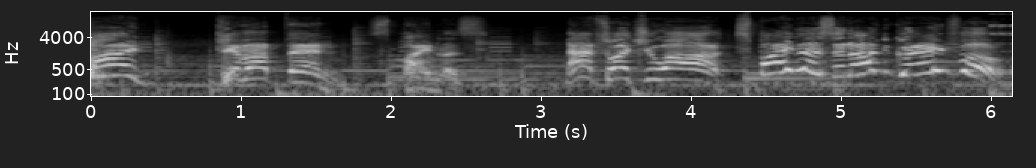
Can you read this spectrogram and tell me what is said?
Fine! Give up then, spineless. That's what you are! Spineless and ungrateful!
